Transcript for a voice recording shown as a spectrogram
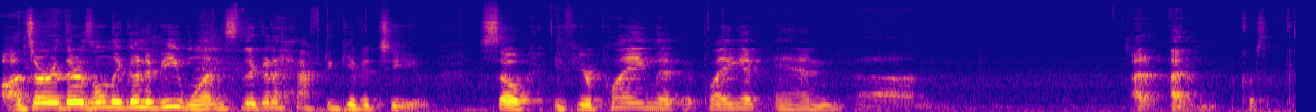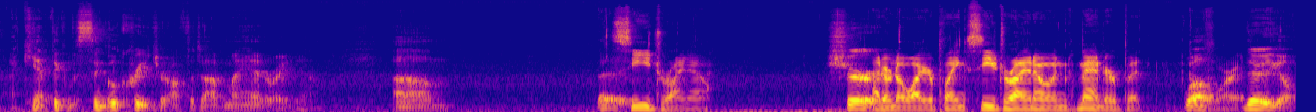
odds are there's only going to be one, so they're going to have to give it to you. So if you're playing the playing it, and um, I don't, I don't, of course, I can't think of a single creature off the top of my head right now. Um, but Siege Rhino. sure, I don't know why you're playing Siege Rhino and Commander, but Well, go for it. there you go.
